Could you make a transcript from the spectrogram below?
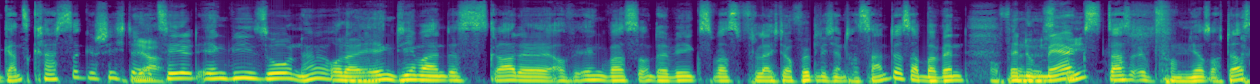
ganz krasse Geschichte Ja. erzählt, irgendwie so, ne? Oder irgendjemand ist gerade auf irgendwas unterwegs, was vielleicht auch wirklich interessant ist. Aber wenn, Auf wenn du merkst, dass, äh, von mir aus auch das,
